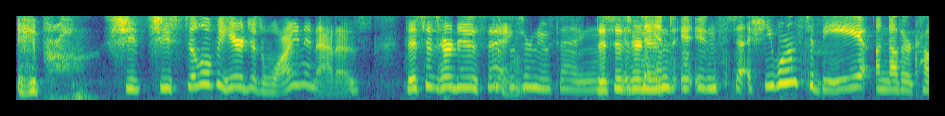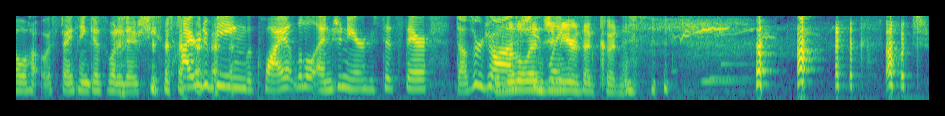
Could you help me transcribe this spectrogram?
April. She's she's still over here just whining at us. This is her new thing. This is her new thing. This is her to new- in- in- insta- she wants to be another co-host. I think is what it is. She's tired of being the quiet little engineer who sits there, does her the job. little She's engineer like, that couldn't. so true.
